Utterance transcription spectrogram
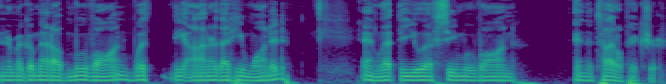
Nurmagomedov move on with the honor that he wanted, and let the UFC move on in the title picture.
